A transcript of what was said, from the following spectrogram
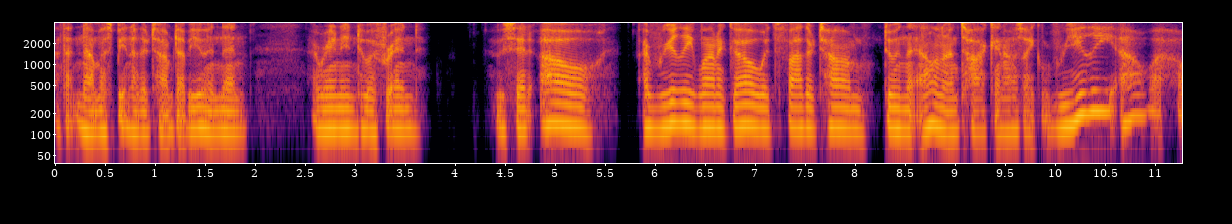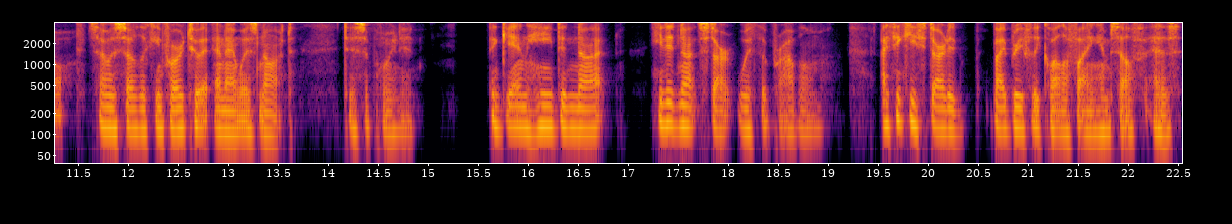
I thought, no, must be another Tom W. And then I ran into a friend who said, Oh, I really want to go. It's Father Tom doing the Al Anon talk. And I was like, really? Oh, wow. So I was so looking forward to it. And I was not disappointed. Again, he did not, he did not start with the problem. I think he started by briefly qualifying himself as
